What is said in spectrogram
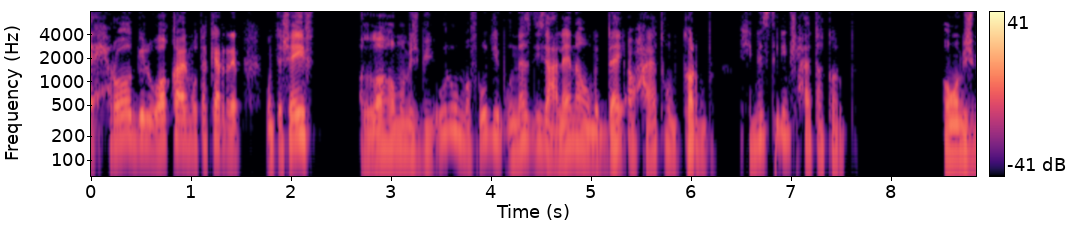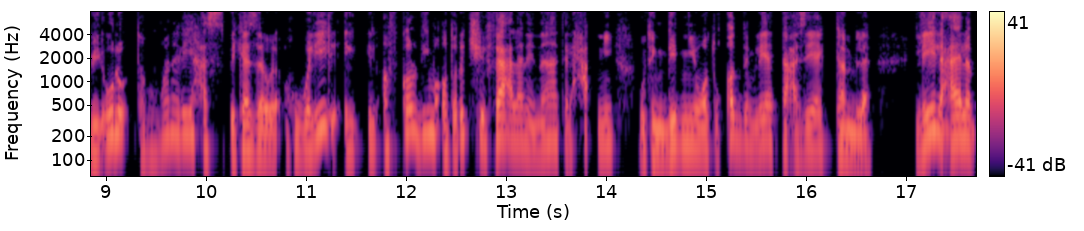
إحراج الواقع المتكرر. وأنت شايف الله هم مش بيقولوا المفروض يبقوا الناس دي زعلانة ومتضايقة وحياتهم كرب. هي الناس دي مش حياتها كرب؟ هو مش بيقولوا طب هو أنا ليه حاسس بكذا؟ هو ليه ال- ال- الأفكار دي ما قدرتش فعلا إنها تلحقني وتنجدني وتقدم لي التعزية الكاملة؟ ليه العالم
